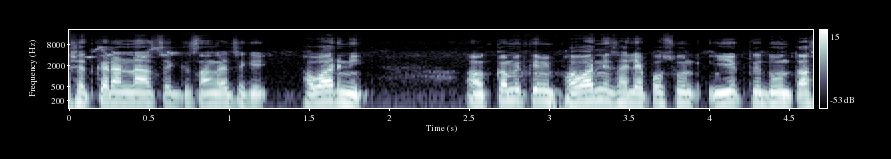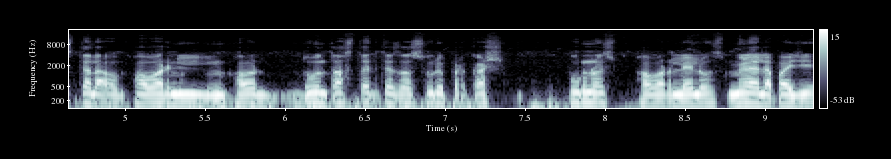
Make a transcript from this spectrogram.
शेतकऱ्यांना असं की सांगायचं की फवारणी कमीत कमी फवारणी झाल्यापासून एक ते दोन तास त्याला फवारणी फवार दोन तास तरी त्याचा सूर्यप्रकाश पूर्ण फवारलेलो मिळायला पाहिजे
